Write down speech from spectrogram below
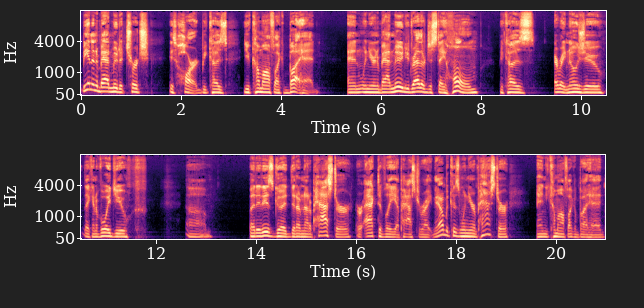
being in a bad mood at church is hard because you come off like butthead. And when you're in a bad mood, you'd rather just stay home because everybody knows you, they can avoid you. Um, but it is good that I'm not a pastor or actively a pastor right now because when you're a pastor and you come off like a butthead,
